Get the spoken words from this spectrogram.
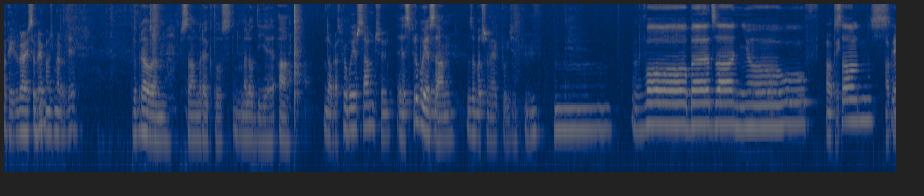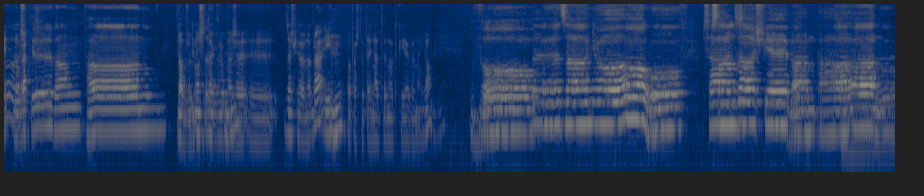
Okej, wybrałeś sobie Mhm. jakąś melodię? Wybrałem Psalm Rectus, melodię A. Dobra, spróbujesz sam, czy... Y, Spróbuję sam, zobaczymy jak pójdzie. Mhm. Wobec aniołów Okej, psalm Okej, dobra. zaśpiewam Panu. dobrze, Myślę, może że- tak zróbmy, mhm. że y, zaśpiewam, dobra? I Mhm. popatrz tutaj na te nutki, jak one idą. Wobec aniołów Sam zaśpiewam. Panu.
